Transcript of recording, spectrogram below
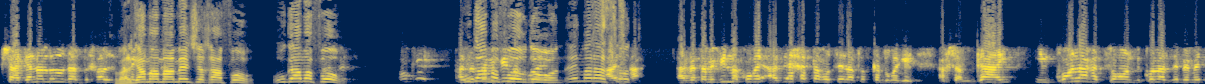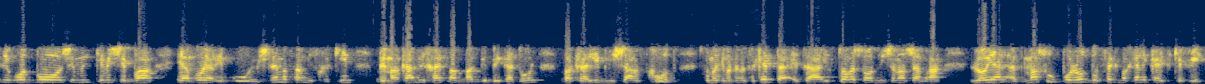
כשההגנה לא יודעת בכלל... אבל גם המאמן שלך אפור. הוא גם אפור. אוקיי. הוא גם אפור, דורון, אין מה לעשות. אז אתה מבין מה קורה? אז איך אתה רוצה לעשות כדורגל? עכשיו, גיא, עם כל הרצון וכל הזה באמת לראות בו כמי שבא, יבוא ירים, הוא עם 12 משחקים במכבי חיפה בגדול, בכללי בלי שער זכות. זאת אומרת, אם אתה מסתכל את ההיסטוריה שלו עוד משנה שעברה, לא יעלה, אז משהו פה לא דופק בחלק ההתקפי.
